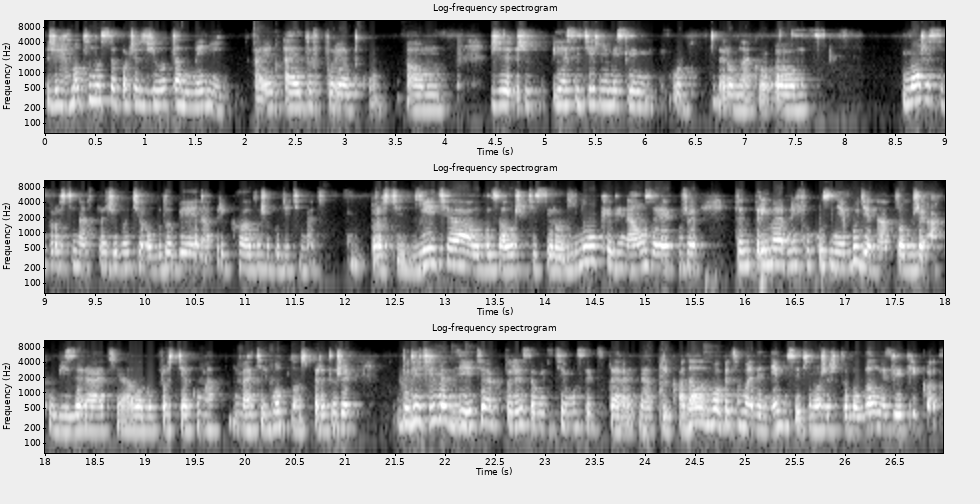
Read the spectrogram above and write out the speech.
že hmotnosť sa počas života mení a je, a je to v poriadku. Um, že, že ja si tiež nemyslím rovnako. Um, môže sa proste nastať v živote obdobie, napríklad, že budete mať proste dieťa alebo založíte si rodinu, kedy naozaj akože ten primárny fokus nebude na tom, že ako vyzeráte alebo proste ako má, máte hmotnosť, pretože budete mať dieťa, ktoré sa budete musieť starať napríklad, ale vôbec ho mať nemusíte, môže, že to bol veľmi zlý príklad.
